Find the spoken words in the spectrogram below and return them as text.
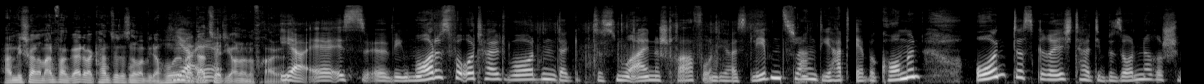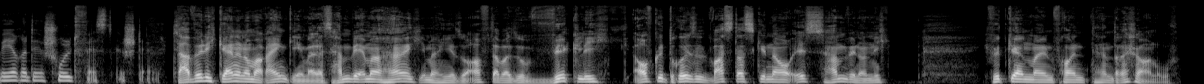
Haben wir schon am Anfang gehört, aber kannst du das nochmal wiederholen? Ja, Weil dazu er, hätte ich auch noch eine Frage. Ja, er ist äh, wegen Mordes verurteilt worden. Da gibt es nur eine Strafe und die heißt lebenslang. Die hat er bekommen. Und das Gericht hat die besondere Schwere der Schuld festgestellt. Da würde ich gerne nochmal reingehen, weil das haben wir immer, höre ich immer hier so oft, aber so wirklich aufgedröselt, was das genau ist, haben wir noch nicht. Ich würde gerne meinen Freund Herrn Drescher anrufen.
